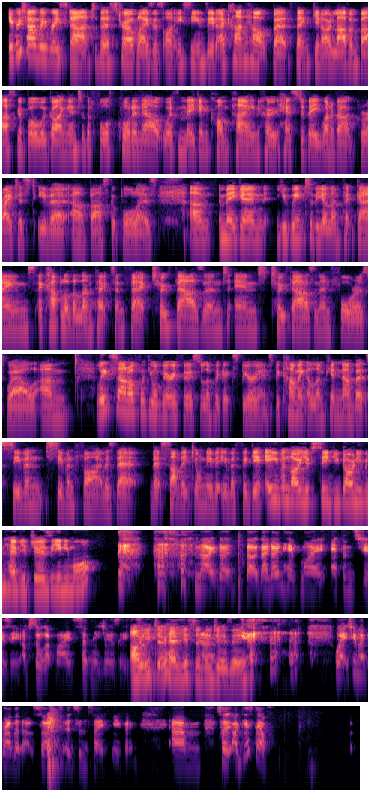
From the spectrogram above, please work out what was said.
Every time we restart this Trailblazers on SENZ, I can't help but think, you know, love and basketball. We're going into the fourth quarter now with Megan Compain, who has to be one of our greatest ever uh, basketballers. Um, Megan, you went to the Olympic Games, a couple of Olympics, in fact, 2000 and 2004 as well. Um, let's start off with your very first Olympic experience, becoming Olympian number 775. Is that that's something you'll never ever forget, even though you've said you don't even have your jersey anymore? no, don't, I don't have my Athens jersey. I've still got my Sydney jersey. Oh, so, you do have your Sydney um, jersey. Yeah. well, actually, my brother does, so it's, it's in safekeeping. Um, so I guess our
